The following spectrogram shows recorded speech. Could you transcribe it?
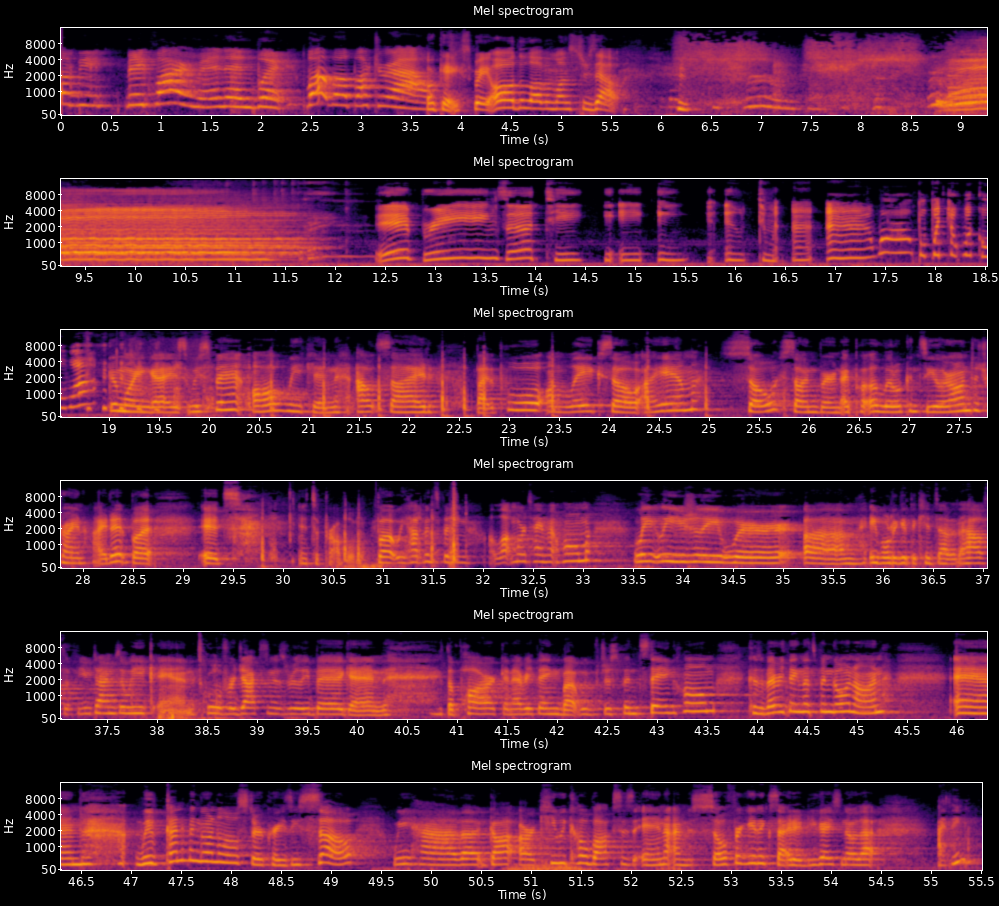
gonna be big fireman and put lava butter out. Okay, spray all the lava monsters out. oh, it brings a tea to my Good morning, guys. We spent all weekend outside by the pool, on the lake, so I am so sunburned. I put a little concealer on to try and hide it, but it's it's a problem. But we have been spending a lot more time at home lately. Usually we're um, able to get the kids out of the house a few times a week and school for Jackson is really big and the park and everything, but we've just been staying home because of everything that's been going on. And we've kind of been going a little stir crazy. So we have uh, got our KiwiCo boxes in. I'm so freaking excited. You guys know that I think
